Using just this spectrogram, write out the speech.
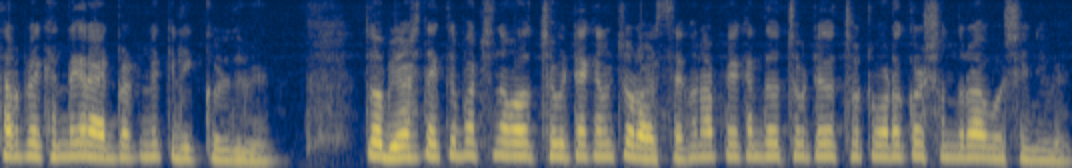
তারপর এখান থেকে রাইট বাটনে ক্লিক করে দেবেন। তো বিয়ার্স দেখতে পাচ্ছেন আমাদের ছবিটা এখানে চলে আসছে। এখন আপনি এখান থেকে ছবিটাকে ছোটো বড়ো করে সুন্দরভাবে বসিয়ে নেবেন।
